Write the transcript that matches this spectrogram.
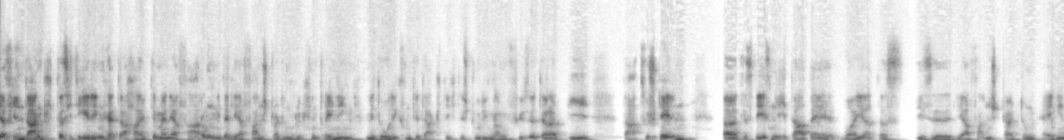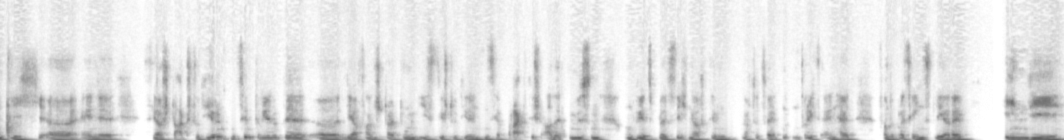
Ja, vielen Dank, dass ich die Gelegenheit erhalte, meine Erfahrungen mit der Lehrveranstaltung Rückentraining, Methodik und Didaktik des Studiengangs Physiotherapie darzustellen. Äh, das Wesentliche dabei war ja, dass diese Lehrveranstaltung eigentlich äh, eine sehr stark studierendenzentrierte äh, Lehrveranstaltung ist, die Studierenden sehr praktisch arbeiten müssen und wir jetzt plötzlich nach, dem, nach der zweiten Unterrichtseinheit von der Präsenzlehre in die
